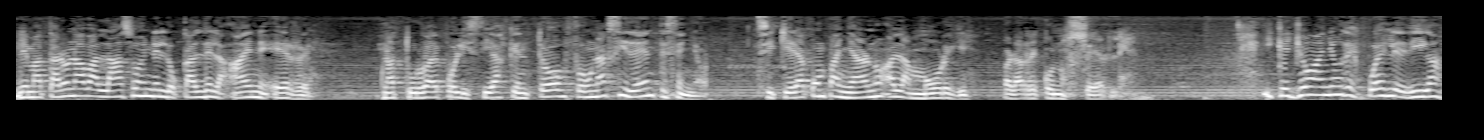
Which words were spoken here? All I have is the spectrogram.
Le mataron a balazos en el local de la ANR. Una turba de policías que entró. Fue un accidente, señor. Si quiere acompañarnos a la morgue para reconocerle. Y que yo años después le diga,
